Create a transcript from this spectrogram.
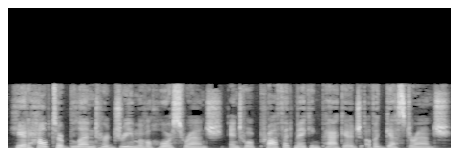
He had helped her blend her dream of a horse ranch into a profit making package of a guest ranch.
